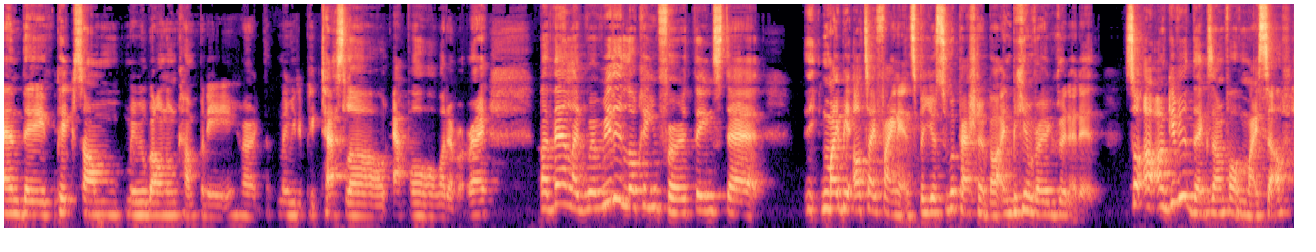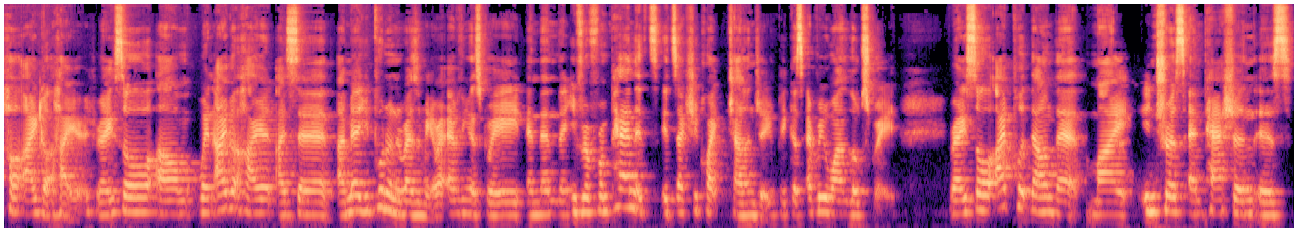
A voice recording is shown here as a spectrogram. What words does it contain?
and they pick some maybe well-known company, right? Maybe they pick Tesla or Apple or whatever, right? But then like we're really looking for things that might be outside finance, but you're super passionate about and became very good at it. So I'll, give you the example of myself, how I got hired, right? So um, when I got hired, I said, I mean, you put on the resume, right? Everything is great. And then if you're from Penn, it's, it's actually quite challenging because everyone looks great, right? So I put down that my interest and passion is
